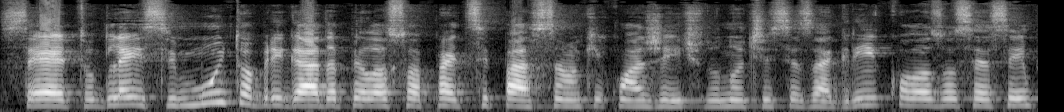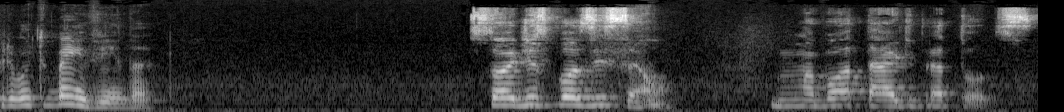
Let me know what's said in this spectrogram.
Certo, Gleice, muito obrigada pela sua participação aqui com a gente no Notícias Agrícolas. Você é sempre muito bem-vinda. Estou à disposição. Uma boa tarde para todos.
